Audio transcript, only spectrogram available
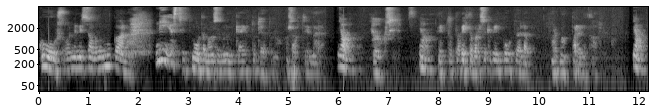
Kuusi on ne, missä on ollut mukana. Niin just. Sitten muutama on semmoinen, mikä ei ole toteutunut osattujen määrän Joo, vuoksi. joo, Et tota, Vihtavuorossa kävin puutyöllä varmaan parilla talvella. joo.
